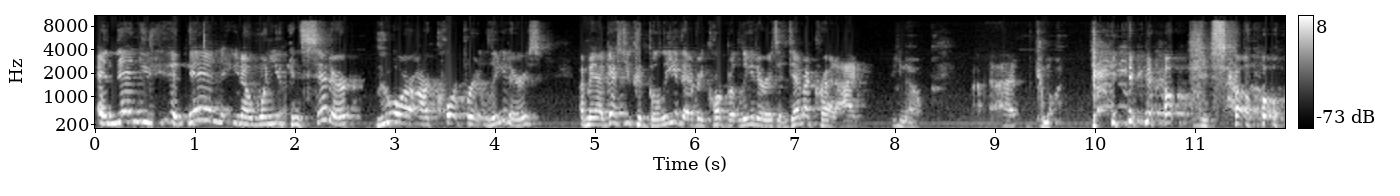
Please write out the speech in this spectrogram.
And then you, and then you know, when you consider who are our corporate leaders, I mean, I guess you could believe that every corporate leader is a Democrat. I, you know, I, come on. you know, so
